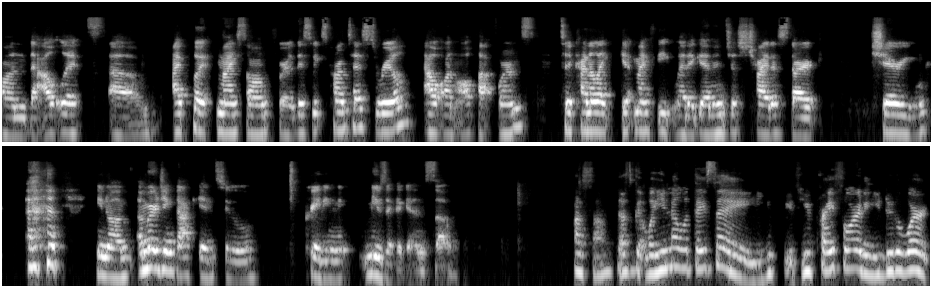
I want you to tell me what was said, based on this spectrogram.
on the outlets. Um, I put my song for this week's contest, Real, out on all platforms to kind of like get my feet wet again and just try to start sharing you know, I'm emerging back into creating music again. So awesome. That's good. Well, you know what they say. You, if you pray for it and you do the work,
